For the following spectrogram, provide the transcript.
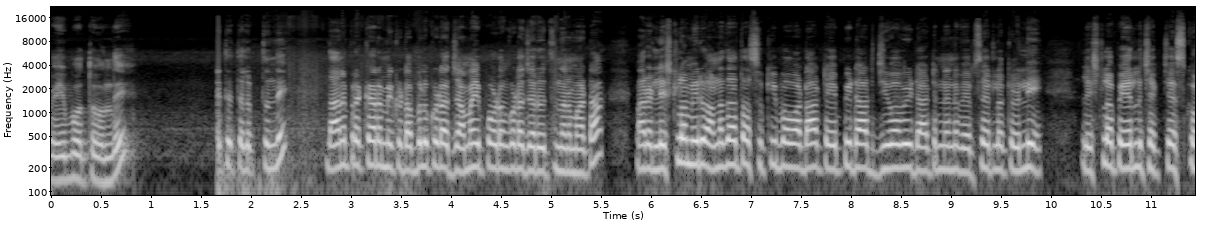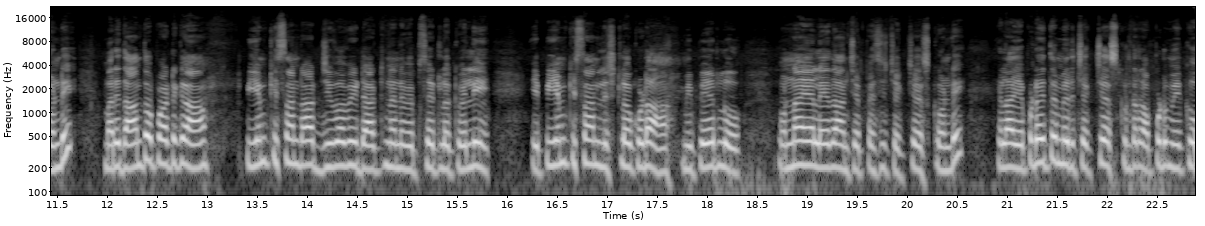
వేయబోతూ ఉంది. అయితే తెలుపుతుంది. దాని ప్రకారం మీకు డబ్బులు కూడా జమ అయిపోవడం కూడా జరుగుతుందనమాట మరి లిస్ట్లో మీరు Annadata Sukhibhava dot AP dot gov dot in అనే వెబ్సైట్లోకి వెళ్ళి లిస్ట్లో పేర్లు చెక్ చేసుకోండి. మరి దాంతోపాటుగా PM Kisan dot gov dot in అనే వెబ్సైట్లోకి వెళ్ళి ఈ పిఎం కిసాన్ లిస్ట్లో కూడా మీ పేర్లు ఉన్నాయా లేదా అని చెప్పేసి చెక్ చేసుకోండి. ఇలా ఎప్పుడైతే మీరు చెక్ చేసుకుంటారో అప్పుడు మీకు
